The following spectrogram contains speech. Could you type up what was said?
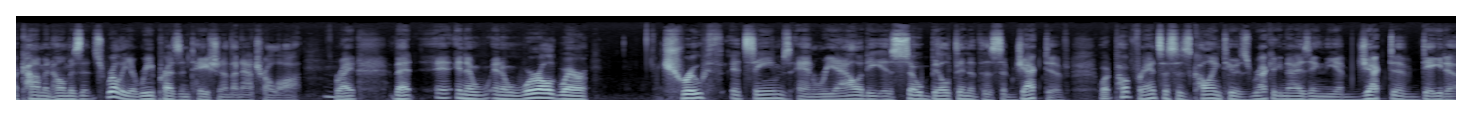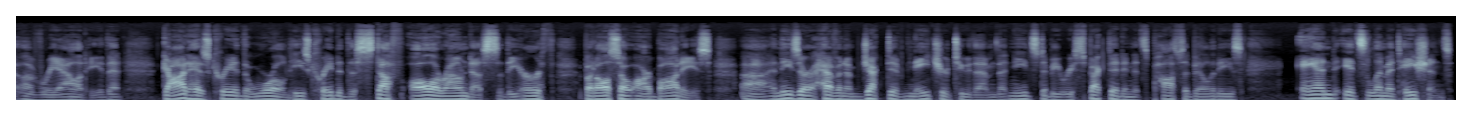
a common home is it's really a representation of the natural law mm-hmm. right that in a in a world where truth it seems and reality is so built into the subjective what pope francis is calling to is recognizing the objective data of reality that God has created the world. He's created the stuff all around us, the earth, but also our bodies. Uh, and these are have an objective nature to them that needs to be respected in its possibilities and its limitations.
